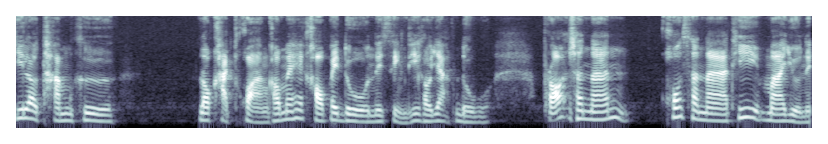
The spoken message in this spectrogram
ที่เราทำคือ เราขัดขวางเขาไม่ให้เขาไปดูในสิ่งที่เขาอยากดู เพราะฉะนั้นโฆษณาที่มาอยู่ใน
